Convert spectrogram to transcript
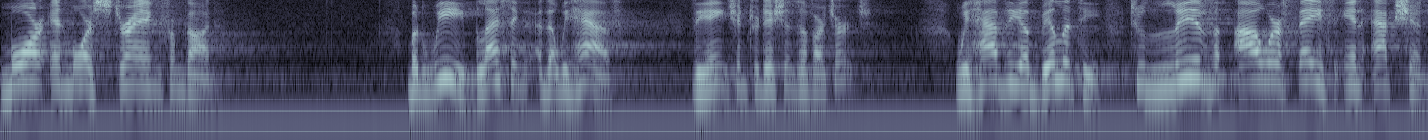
more and more straying from God. But we, blessing that we have, the ancient traditions of our church we have the ability to live our faith in action.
